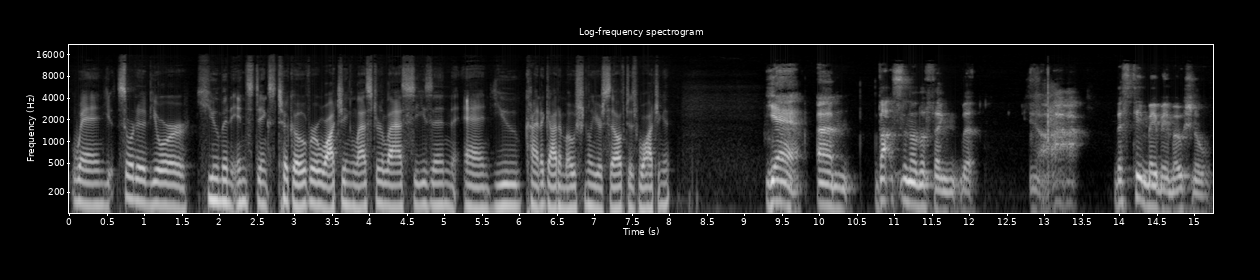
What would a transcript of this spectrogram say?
when you, sort of your human instincts took over watching Leicester last season and you kind of got emotional yourself just watching it? Yeah, um, that's another thing that you know. Ah, this team made me emotional.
